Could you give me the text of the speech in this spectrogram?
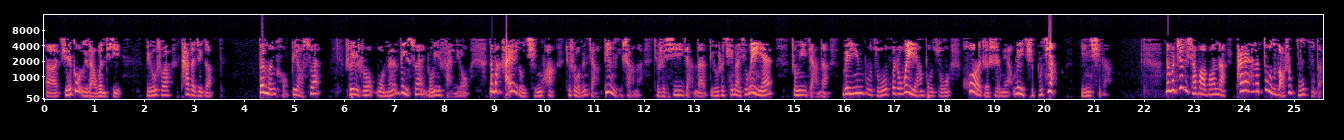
呃结构有点问题。比如说，他的这个贲门口比较酸，所以说我们胃酸容易反流。那么还有一种情况，就是我们讲病理上的，就是西医讲的，比如说浅表性胃炎，中医讲的胃阴不足或者胃阳不足，或者是什么呀，胃气不降引起的。那么这个小宝宝呢，拍拍他的肚子老是鼓鼓的，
